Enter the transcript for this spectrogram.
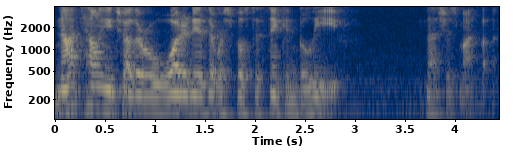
not telling each other what it is that we're supposed to think and believe. That's just my thought.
